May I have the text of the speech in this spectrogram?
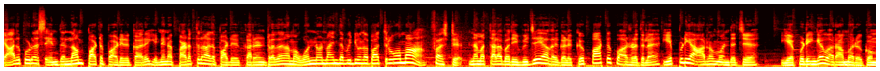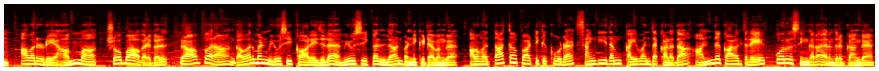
யாரு கூட சேர்ந்தெல்லாம் பாட்டு பாடியிருக்காரு? என்னென்ன படத்தில் அதை பாடியிருக்காருன்றதை நம்ம ஒன்னொன்னா இந்த வீடியோவில் பார்த்துருவோமா? ஃபர்ஸ்ட் நம்ம தளபதி விஜய் அவர்களுக்கு பாட்டு பாடுறதுல எப்படி ஆர்வம் வந்துச்சு? எப்படிங்க வராம இருக்கும்? அவருடைய அம்மா ஷோபா அவர்கள் ப்ராப்பரா கவர்மெண்ட் மியூசிக் காலேஜ்ல மியூசிக்கை லேர்ன் பண்ணிக்கிட்டவங்க. அவங்க தாத்தா பாட்டிக்கு கூட சங்கீதம் கைவந்த கலை தான் அந்த காலத்திலேயே ஒரு சிங்கரா இருந்திருக்காங்க.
